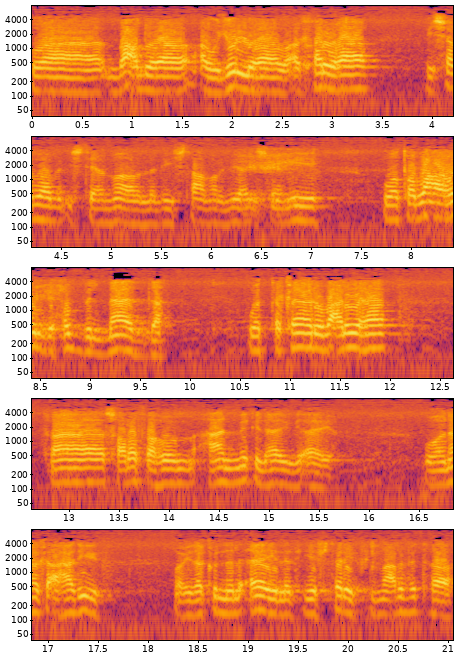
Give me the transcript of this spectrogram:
وبعضها أو جلها وأكثرها بسبب الاستعمار الذي استعمر البيئة الإسلامية وطبعهم بحب المادة والتكالب عليها فصرفهم عن مثل هذه الآية. وهناك أحاديث وإذا كنا الآية التي يشترك في معرفتها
